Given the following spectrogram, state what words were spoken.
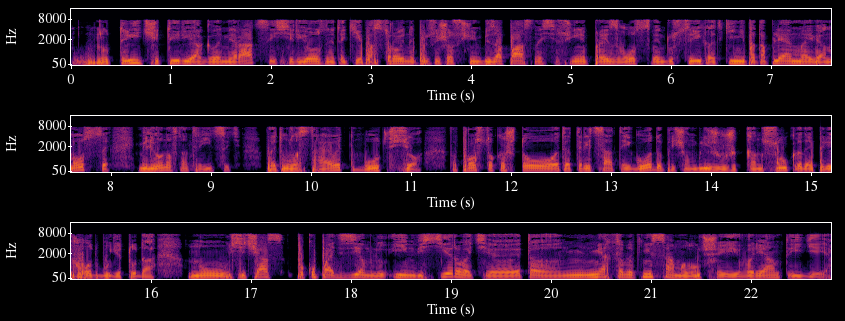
ну, 3-4 агломерации серьезные такие, построенные, плюс еще с очень безопасности, с очень производства, индустрии, как такие непотопляемые авианосцы, миллионов на 30. Поэтому застраивать там будут все. Вопрос только, что это 30-е годы, причем ближе уже к концу, когда переход будет туда. Ну, сейчас покупать землю и инвестировать, э, это, мягко говоря, не самый лучший вариант и идея.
